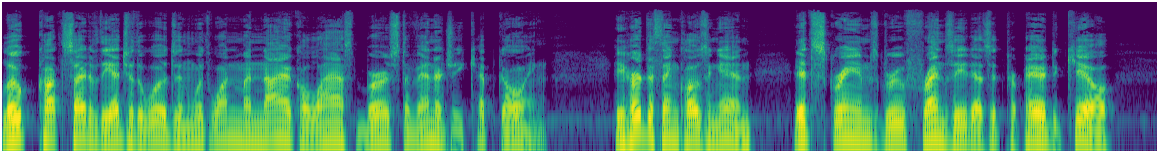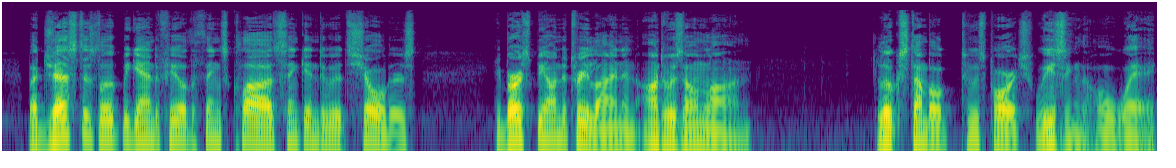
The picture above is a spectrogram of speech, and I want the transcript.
Luke caught sight of the edge of the woods, and with one maniacal last burst of energy kept going. He heard the thing closing in. Its screams grew frenzied as it prepared to kill, but just as Luke began to feel the thing's claws sink into its shoulders, he burst beyond the tree line and onto his own lawn. Luke stumbled to his porch, wheezing the whole way.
